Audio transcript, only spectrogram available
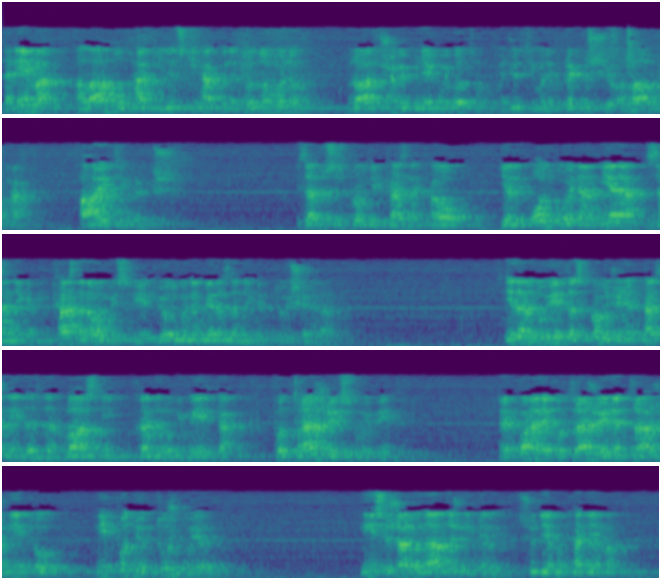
Da nema Allahu hak i ljudski hak, da je bilo dovoljno vrati čovjeku njegov i gotovo. Međutim, on je prekršio Allahu hak. Ajet je prekršio. I zato se sprovodi kazna kao je li odgojna mjera za njega i kazna na ovom svijetu i odgojna mjera za njega, to više ne radi. Jedan od uvjeta sprovođenja kazne je da, da vlasnik ukradenog imetka potražuje svoj imetak. Jer ako ona ne potražuje, ne traži, nije to, nije podnio tužbu, jel? Nije se žalio nadležnim, jel, sudijama, kadijama,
